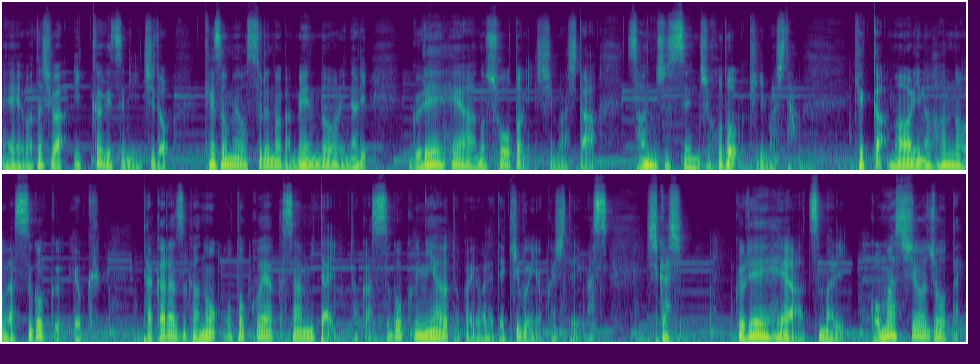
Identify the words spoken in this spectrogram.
えー私は1ヶ月に一度毛染めをするのが面倒になりグレーヘアーのショートにしました。30センチほど切りました。結果周りの反応がすごく良く宝塚の男役さんみたいとかすごく似合うとか言われて気分良くしています。しかしグレーヘアーつまりごま塩状態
